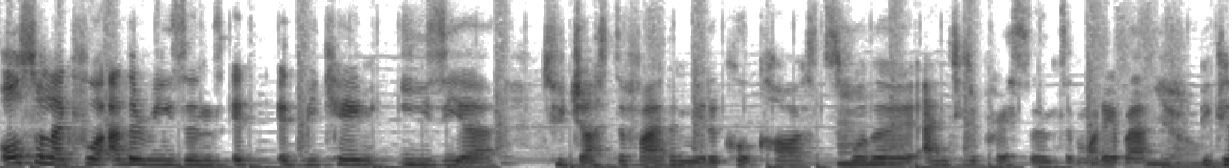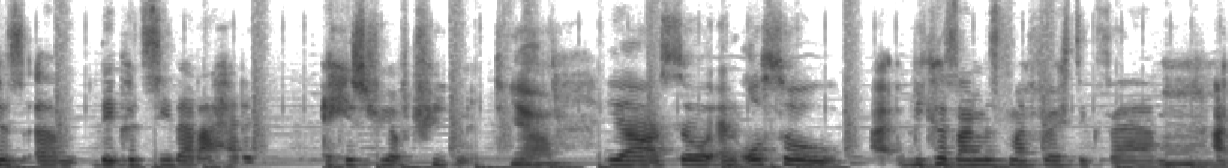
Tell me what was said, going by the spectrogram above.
also like for other reasons it it became easier to justify the medical costs for the antidepressants and whatever Yeah. because um, they could see that I had a a history of treatment. Yeah. Yeah, so and also because I missed my first exam, Mm. I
